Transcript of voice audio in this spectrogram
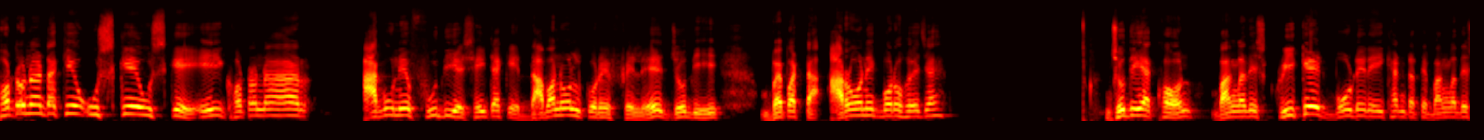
ঘটনাটাকে উস্কে উস্কে, এই ঘটনার আগুনে ফু দিয়ে সেইটাকে দাবানল করে ফেলে যদি ব্যাপারটা আরও অনেক বড় হয়ে যায়। যদি এখন বাংলাদেশ ক্রিকেট বোর্ডের এইখানটাতে বাংলাদেশ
